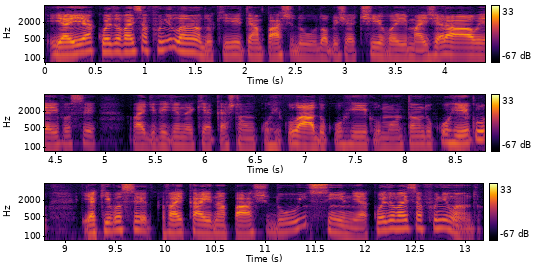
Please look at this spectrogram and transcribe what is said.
E aí a coisa vai se afunilando. Aqui tem a parte do, do objetivo aí mais geral, e aí você vai dividindo aqui a questão curricular do currículo, montando o currículo, e aqui você vai cair na parte do ensino, e a coisa vai se afunilando.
